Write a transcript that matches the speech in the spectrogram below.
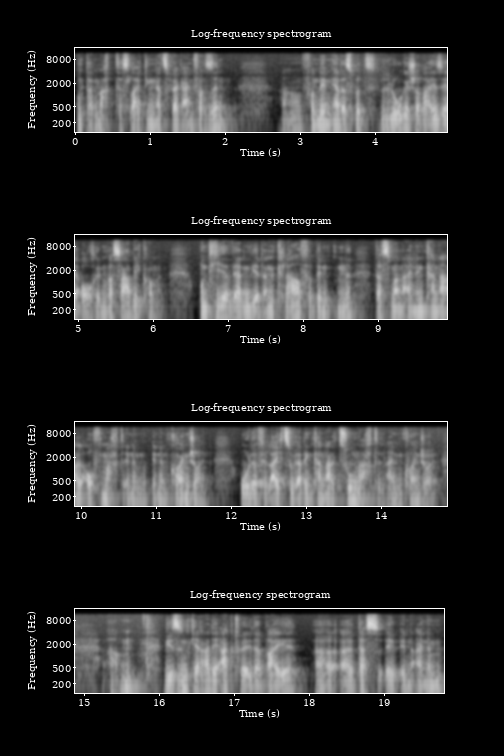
Und dann macht das Lightning-Netzwerk einfach Sinn. Ja, von dem her, das wird logischerweise auch in Wasabi kommen. Und hier werden wir dann klar verbinden, dass man einen Kanal aufmacht in einem, in einem CoinJoin oder vielleicht sogar den Kanal zumacht in einem CoinJoin. Ähm, wir sind gerade aktuell dabei, äh, das in einem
